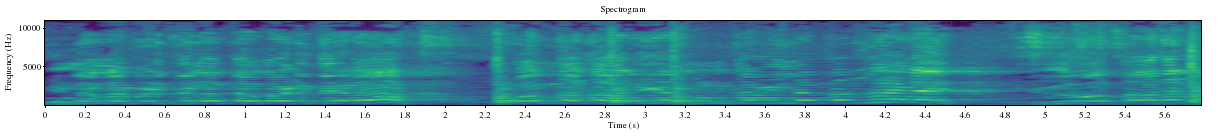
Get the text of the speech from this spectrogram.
ನಿನ್ನನ್ನ ಬಿಡ್ತೇನಂತ ಮಾಡಿದ್ದೇನ ಒಂದ ದಾರಿಗೆ ಇವತ್ತಾದರೆ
